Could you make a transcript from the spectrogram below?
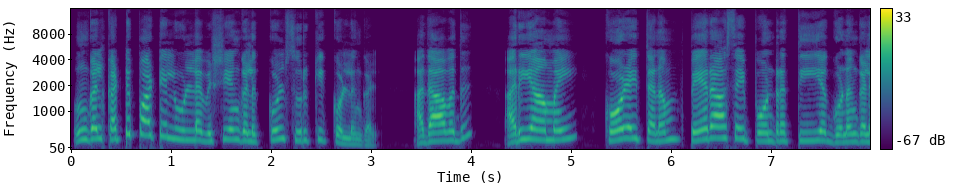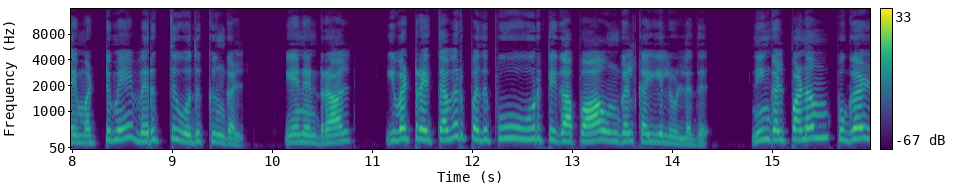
உங்கள் கட்டுப்பாட்டில் உள்ள விஷயங்களுக்குள் சுருக்கிக் கொள்ளுங்கள். அதாவது அறியாமை கோழைத்தனம் பேராசை போன்ற தீய குணங்களை மட்டுமே வெறுத்து ஒதுக்குங்கள். ஏனென்றால் இவற்றை தவிர்ப்பது பூ ஊர்த்திகாப்பா உங்கள் கையில் உள்ளது. நீங்கள் பணம் புகழ்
